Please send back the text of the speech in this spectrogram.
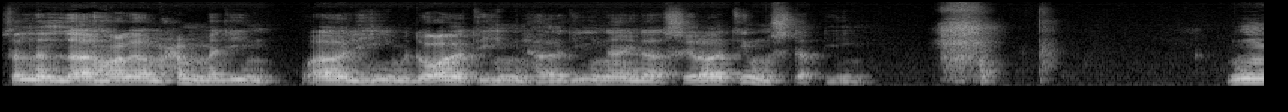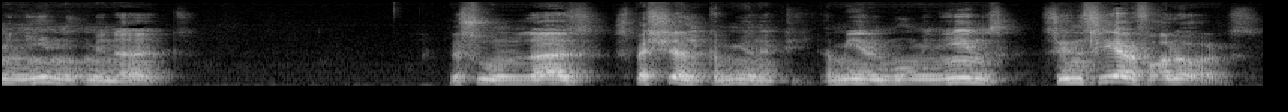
صلى الله على محمد وآله ودعاته الهادين إلى صراط مستقيم. مؤمنين مؤمنات Rasulullah's special community, Amir al-Mumineen's sincere followers.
